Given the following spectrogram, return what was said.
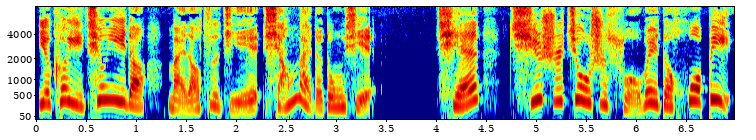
也可以轻易的买到自己想买的东西。钱其实就是所谓的货币，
